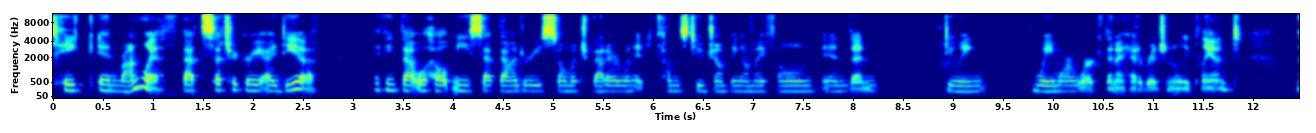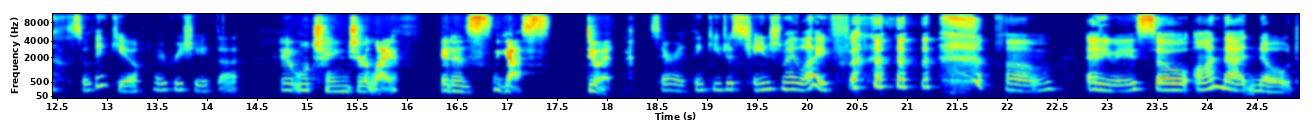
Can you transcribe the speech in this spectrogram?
take and run with. That's such a great idea. I think that will help me set boundaries so much better when it comes to jumping on my phone and then doing way more work than I had originally planned. So thank you. I appreciate that. It will change your life. It is, yes, do it. Sarah, I think you just changed my life. um, anyway, so on that note,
